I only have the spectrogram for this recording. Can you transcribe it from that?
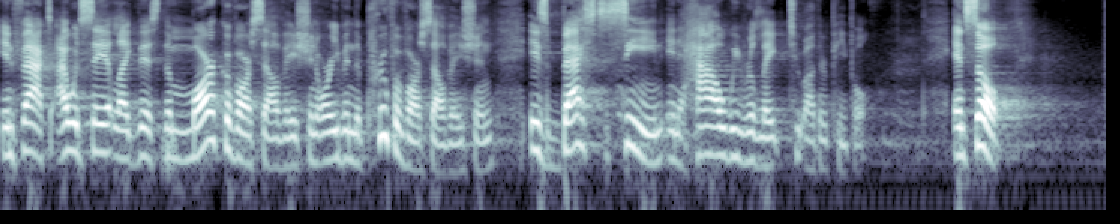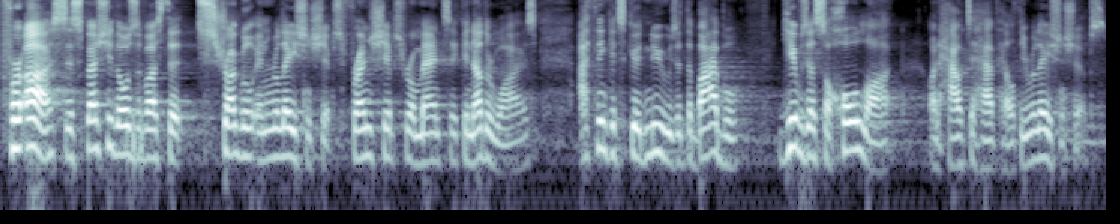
In fact, I would say it like this the mark of our salvation, or even the proof of our salvation, is best seen in how we relate to other people. And so, for us, especially those of us that struggle in relationships, friendships, romantic, and otherwise, I think it's good news that the Bible gives us a whole lot on how to have healthy relationships.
